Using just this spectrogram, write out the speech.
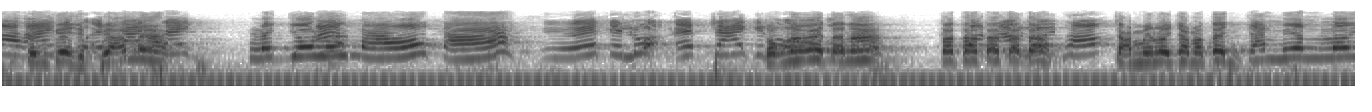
មកទិញគេជាពាក់មែនផ្លេចយកលុយមកតាអេគេលក់អេតចាយគេលទុក់កហ្នឹងឯងតាណា តតតតតចាំមានលុយចាំមកទិញចាំមានលុយ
